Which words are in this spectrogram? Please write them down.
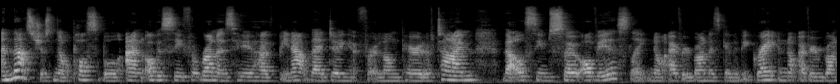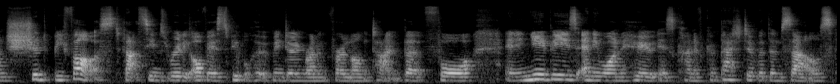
and that's just not possible and obviously for runners who have been out there doing it for a long period of time that'll seem so obvious like not every run is going to be great and not every run should be fast. That seems really obvious to people who have been doing running for a long time but for any newbies, anyone who is kind of competitive with themselves,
